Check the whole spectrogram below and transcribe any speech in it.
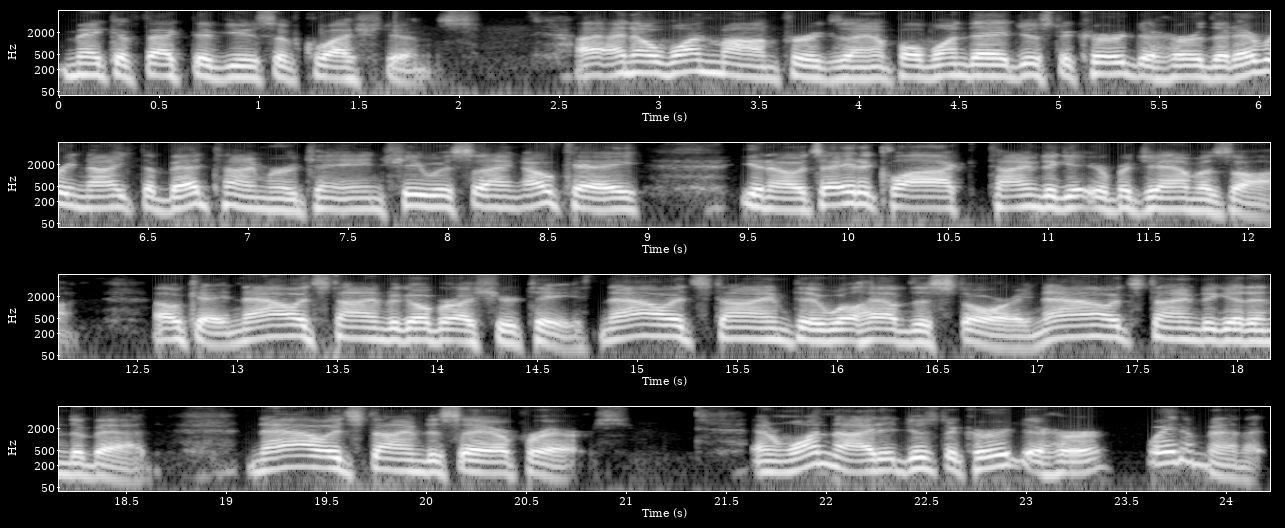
make effective use of questions. I, I, know one mom, for example, one day it just occurred to her that every night the bedtime routine, she was saying, okay, you know, it's eight o'clock, time to get your pajamas on. Okay, now it's time to go brush your teeth. Now it's time to, we'll have the story. Now it's time to get into bed. Now it's time to say our prayers. And one night it just occurred to her, wait a minute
